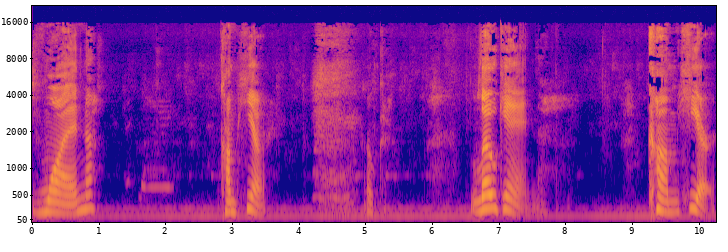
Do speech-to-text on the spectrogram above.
One. Come here. Okay. Logan. Come here.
